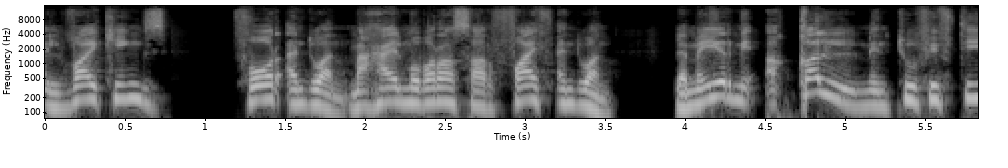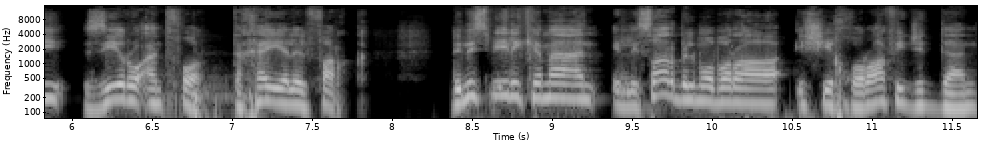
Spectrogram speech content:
الفايكنجز 4 and 1 مع هاي المباراة صار 5 and 1 لما يرمي أقل من 250 0 and 4 تخيل الفرق. بالنسبة لي كمان اللي صار بالمباراة شيء خرافي جدا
